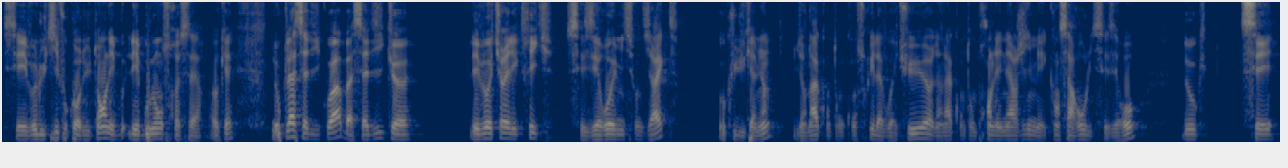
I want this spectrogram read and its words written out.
c'est évolutif au cours du temps, les, boulons se resserrent. ok? Donc là, ça dit quoi? Bah, Ça dit que les voitures électriques, c'est zéro émission directe au cul du camion. Il y en a quand on construit la voiture, il y en a quand on prend l'énergie, mais quand ça roule, c'est zéro. Donc c'est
